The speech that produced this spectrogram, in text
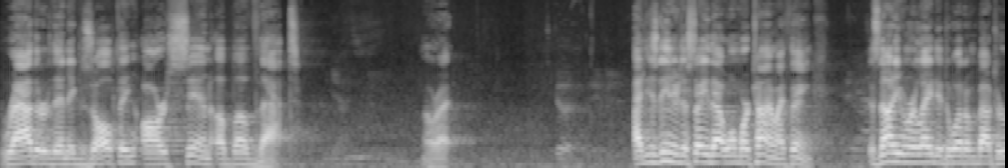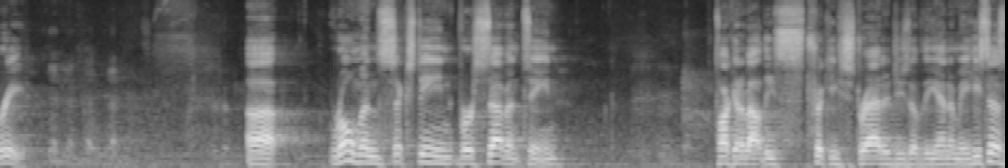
rather than exalting our sin above that. All right. I just needed to say that one more time, I think. It's not even related to what I'm about to read. Uh, Romans 16, verse 17, talking about these tricky strategies of the enemy. He says,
